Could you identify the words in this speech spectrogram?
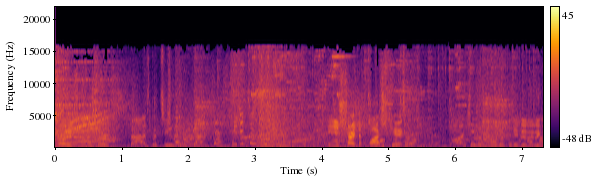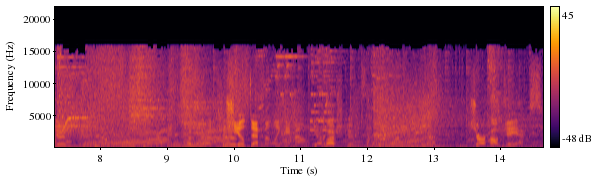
Probably gonna burst. He just tried to flash kick. He did it again. The shield definitely came out. Flash kick. Short hop JX.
